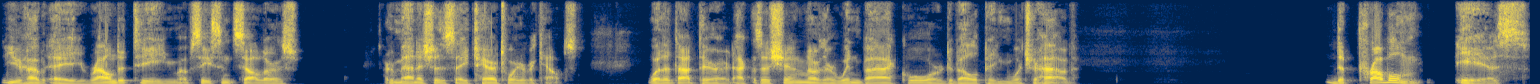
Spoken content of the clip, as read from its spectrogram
you have a rounded team of seasoned sellers who manages a territory of accounts, whether that they're acquisition or they're win back or developing what you have. The problem is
